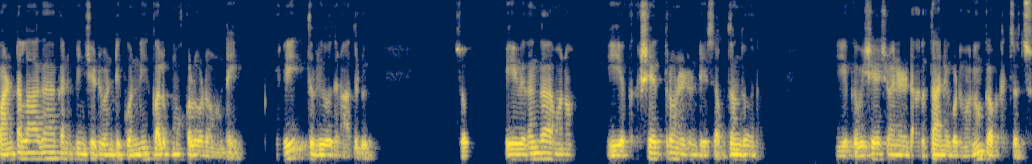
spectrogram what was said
పంటలాగా కనిపించేటువంటి కొన్ని కలుపు మొక్కలు కూడా ఉంటాయి. ఇవి దుర్యోధనాథుడు సో ఈ విధంగా మనం ఈ యొక్క క్షేత్రం అనేటువంటి శబ్దం ద్వారా ఈ యొక్క విశేషమైనటువంటి అర్థాన్ని కూడా మనం గమనించవచ్చు.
